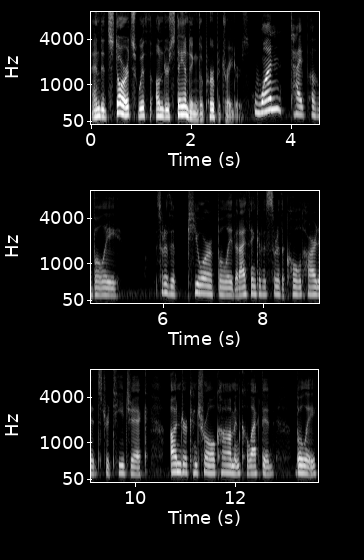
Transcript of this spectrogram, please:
And it starts with understanding the perpetrators. One type of bully, sort of the pure bully that I think of as sort of the cold hearted, strategic, under control, calm, and collected bully,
